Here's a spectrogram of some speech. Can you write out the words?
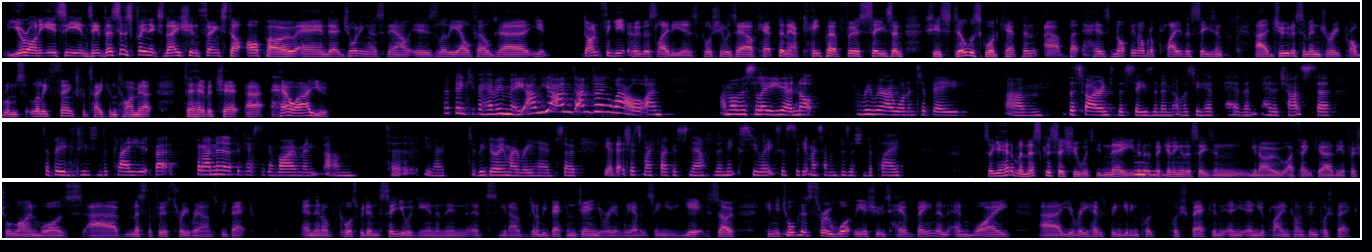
You're on SENZ. This is Phoenix Nation, thanks to Oppo. And uh, joining us now is Lily Alfeld. Uh, you don't forget who this lady is. Of course, she was our captain, our keeper first season. She's still the squad captain, uh, but has not been able to play this season uh, due to some injury problems. Lily, thanks for taking time out to have a chat. Uh, how are you? Thank you for having me. Um, yeah, I'm I'm doing well. I'm I'm obviously yeah not probably where I wanted to be um, this far into the season, and obviously have, haven't had a chance to to be in contention to play yet. But but I'm in a fantastic environment um, to you know to be doing my rehab. So yeah, that's just my focus now for the next few weeks is to get myself in position to play. So you had a meniscus issue with your knee mm. at the mm. beginning of the season. You know, I think uh, the official line was uh, miss the first three rounds, be back and then of course we didn't see you again and then it's you know going to be back in january and we haven't seen you yet so can you talk mm-hmm. us through what the issues have been and and why uh, your rehab's been getting put pushed back and, and, and your playing time's been pushed back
